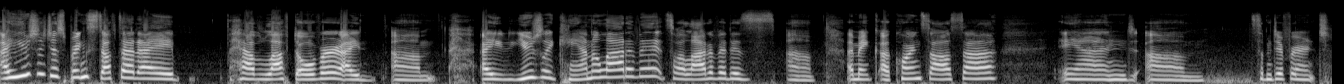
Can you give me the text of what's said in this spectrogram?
I usually just bring stuff that I have left over. I um, I usually can a lot of it, so a lot of it is Um, I make a corn salsa and um, some different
